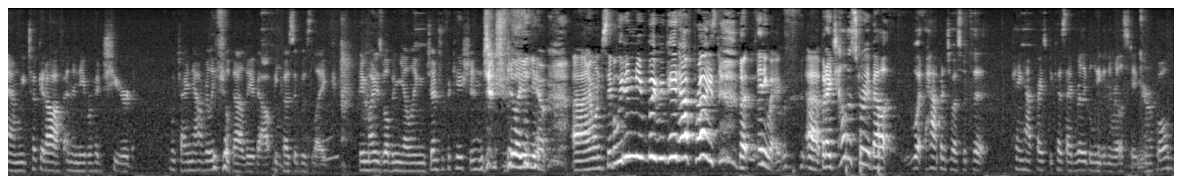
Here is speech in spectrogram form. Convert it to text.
and we took it off, and the neighborhood cheered. Which I now really feel badly about because it was like they might as well have been yelling gentrification, gentrification, you know. Uh, I wanted to say, but we didn't even we paid half price. But anyway, uh, but I tell the story about what happened to us with the paying half price because I really believe in the real estate miracle,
